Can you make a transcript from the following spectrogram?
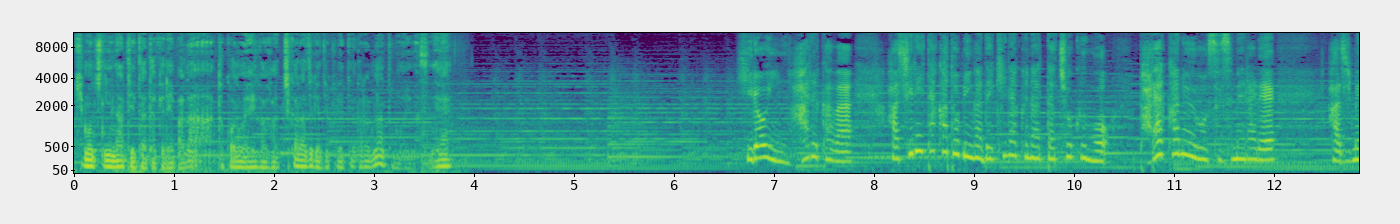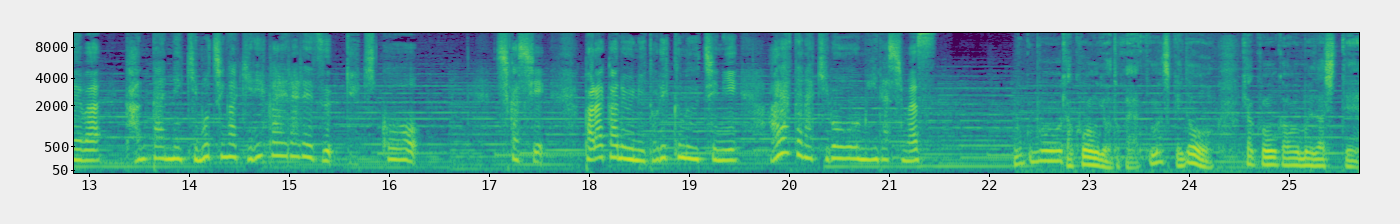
気持ちになっていただければなとこの映画が力づけてくれてたらなと思いますね。ヒロインはるかは走り高跳びができなくなった直後パラカヌーを勧められ初めは簡単に気持ちが切り替えられず激高。しかしパラカヌーに取り組むうちに新たな希望を見出します。僕も脚本業とかやってますけど脚本家を目指して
